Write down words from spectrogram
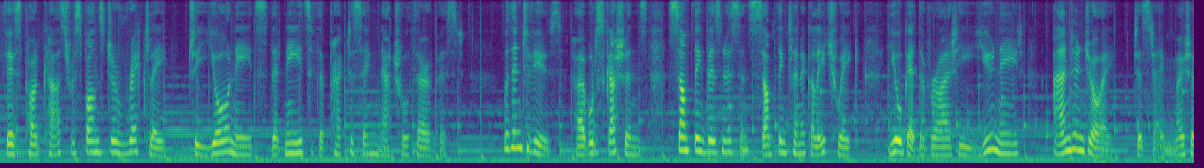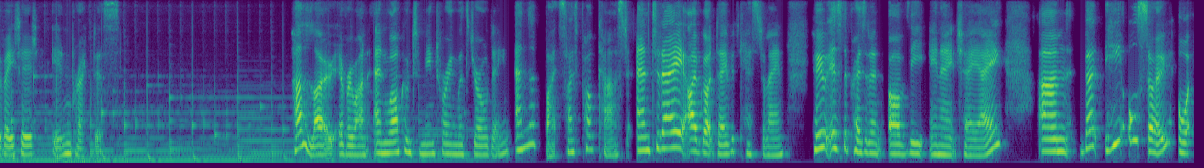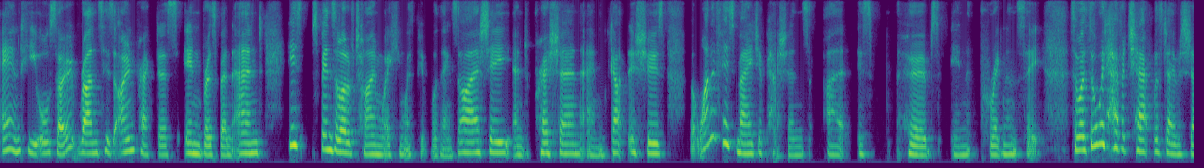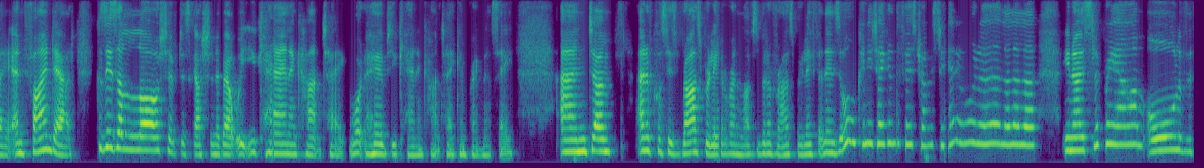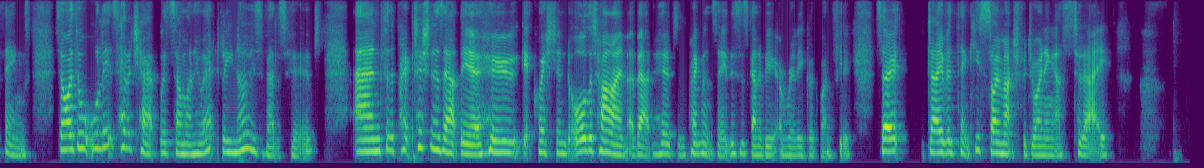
This podcast responds directly to your needs, the needs of the practicing natural therapist. With interviews, herbal discussions, something business, and something clinical each week, you'll get the variety you need and enjoy to stay motivated in practice. Hello, everyone, and welcome to Mentoring with Geraldine and the Bite Size Podcast. And today I've got David Casteleijn, who is the president of the NHAA. Um, but he also, or and he also runs his own practice in Brisbane, and he spends a lot of time working with people with anxiety and depression and gut issues. But one of his major passions uh, is herbs in pregnancy. So I thought we'd have a chat with David today and find out because there's a lot of discussion about what you can and can't take, what herbs you can and can't take in pregnancy. And um, and of course there's raspberry leaf. Everyone loves a bit of raspberry leaf. And there's, oh, can you take it in the first trimester? Can you? La, la, la, la. You know, slippery elm, all of the things. So I thought, well, let's have a chat with someone who actually knows about his herbs. And for the practitioners out there who get questioned all the time about herbs and pregnancy, this is going to be a really good one for you. So David, thank you so much for joining us today.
